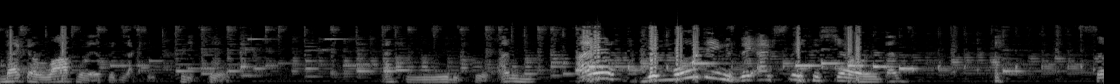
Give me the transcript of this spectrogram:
Megalopolis, which is actually pretty cool. That's really cool. I'm, I, the more things they actually show, that's so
